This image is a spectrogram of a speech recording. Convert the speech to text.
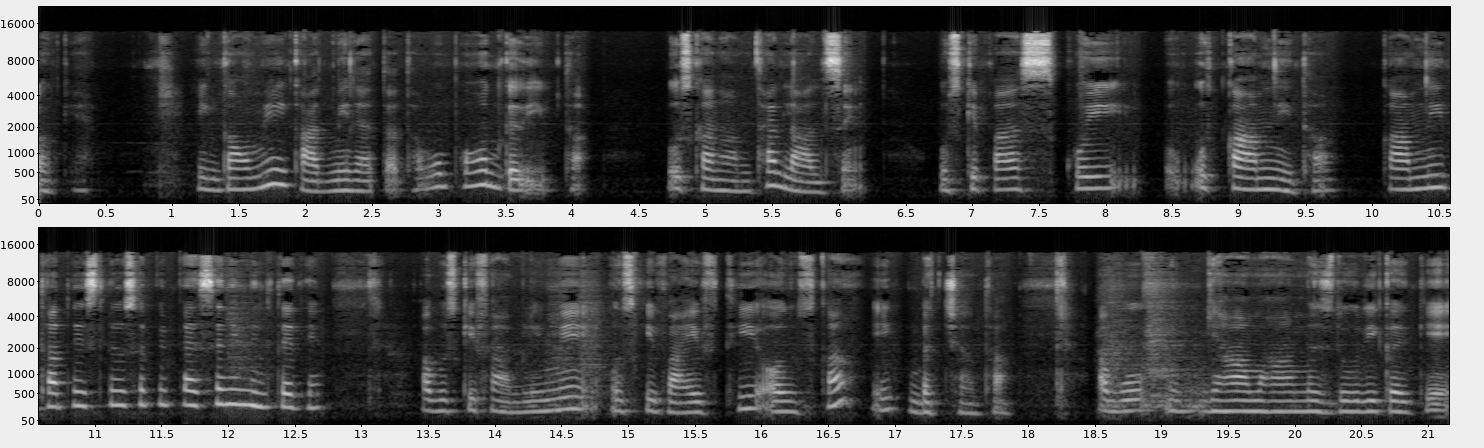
ओके एक गाँव में एक आदमी रहता था, वो बहुत गरीब था। उसका नाम था लाल सिंह। उसके पास कोई उस काम नहीं था। काम नहीं था तो इसलिए उसे कोई पैसे नहीं मिलते थे। अब उसकी फैमिली में उसकी वाइफ थी और उसका एक बच्चा था। अब वो यहाँ वहाँ मज़दूरी करके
